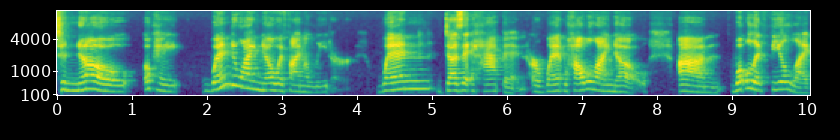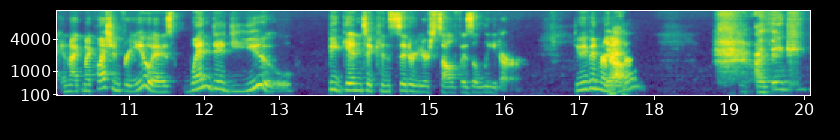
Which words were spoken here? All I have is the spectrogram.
to know okay when do i know if i'm a leader when does it happen or when how will i know um, what will it feel like and my, my question for you is when did you begin to consider yourself as a leader do you even remember yeah. i think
